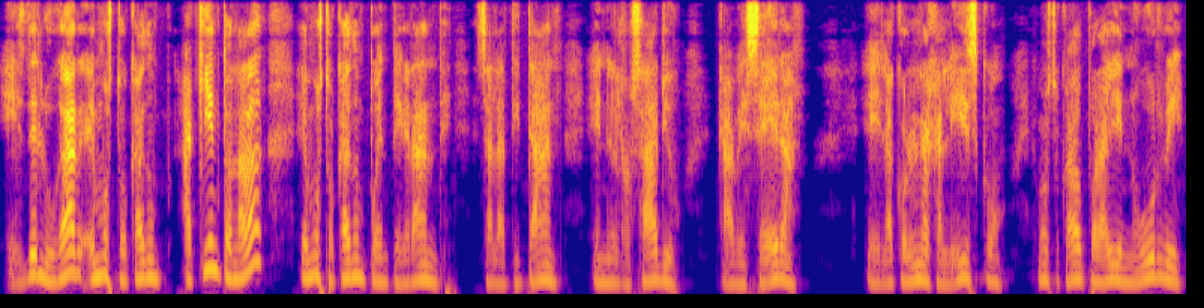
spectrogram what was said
es del lugar. Hemos tocado, un- aquí en Tonalá, hemos tocado en Puente Grande, Salatitán, en El Rosario, Cabecera, eh, la Colonia Jalisco, hemos tocado por ahí en Urbi.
